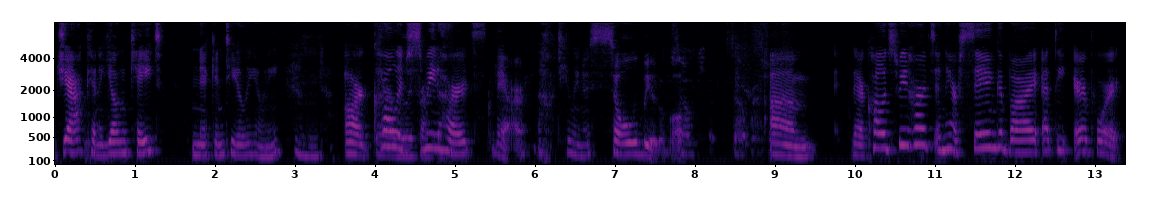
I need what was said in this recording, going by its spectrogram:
Jack and a young Kate, Nick and Téa Leoni, Mhm. Are college really precious. sweethearts. They are. Oh, Téa is so beautiful. So cute. So precious. Um, they're college sweethearts, and they are saying goodbye at the airport.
